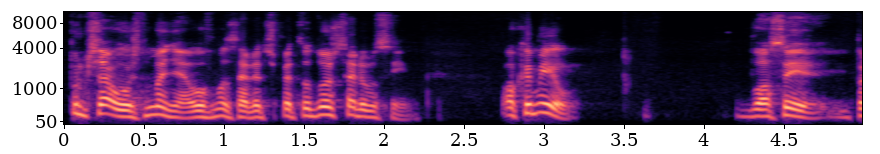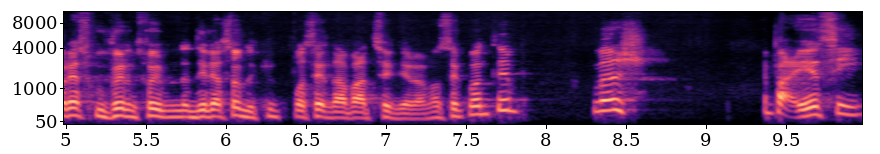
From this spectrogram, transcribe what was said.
Porque já hoje de manhã houve uma série de espectadores que disseram assim: Ó oh, Camilo, você, parece que o governo foi na direção daquilo que você andava a defender há não sei quanto tempo, mas, epá, é assim.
